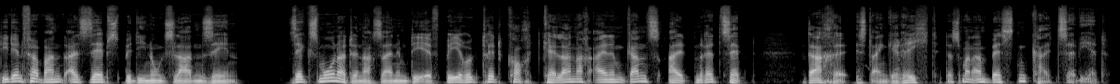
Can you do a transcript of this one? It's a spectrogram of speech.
die den Verband als Selbstbedienungsladen sehen. Sechs Monate nach seinem DFB-Rücktritt kocht Keller nach einem ganz alten Rezept. Rache ist ein Gericht, das man am besten kalt serviert.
